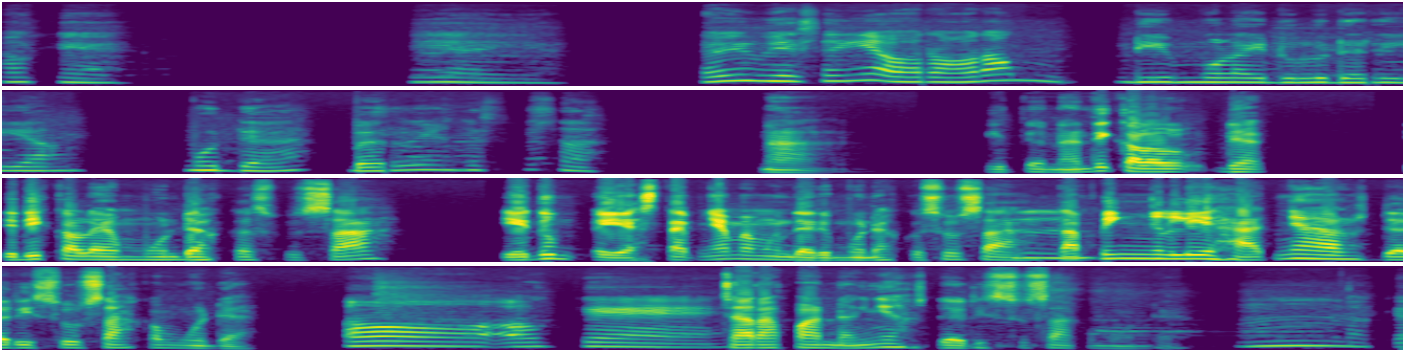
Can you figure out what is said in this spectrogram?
Oke. Iya iya. Tapi biasanya orang-orang dimulai dulu dari yang mudah, baru yang susah. Nah, itu nanti kalau udah jadi kalau yang mudah ke susah, ya itu ya stepnya memang dari mudah ke susah, Hmm. tapi ngelihatnya harus dari susah ke mudah. Oh oke. Cara pandangnya dari susah ke mudah. Hmm oke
